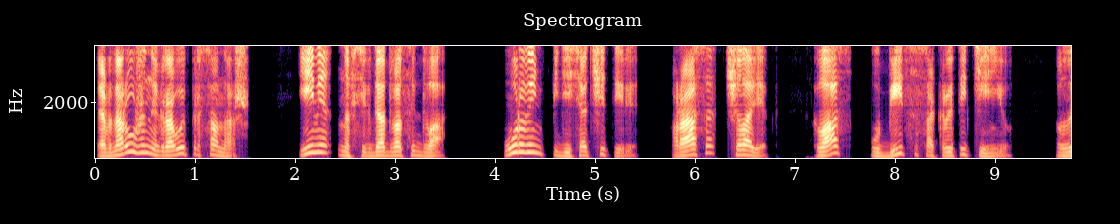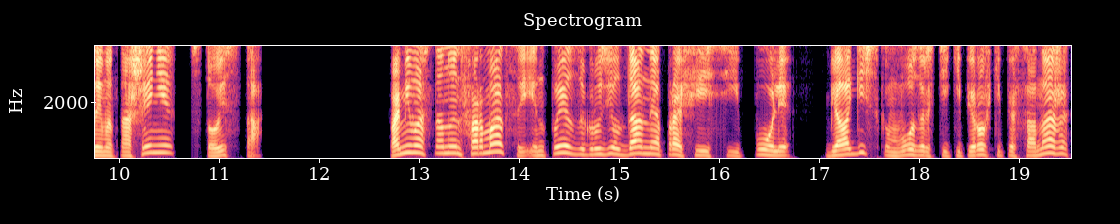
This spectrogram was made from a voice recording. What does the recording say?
Обнаружен игровой персонаж. Имя навсегда 22. Уровень 54. Раса – человек. Класс – убийца, сокрытый тенью. Взаимоотношения – 100 из 100. Помимо основной информации, НПС загрузил данные о профессии, поле, биологическом возрасте экипировке персонажа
